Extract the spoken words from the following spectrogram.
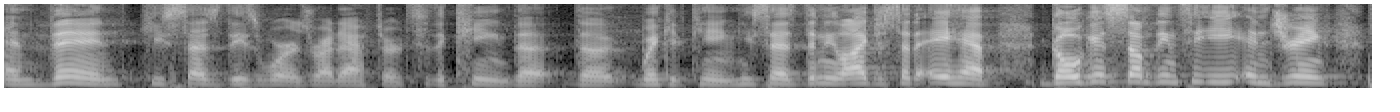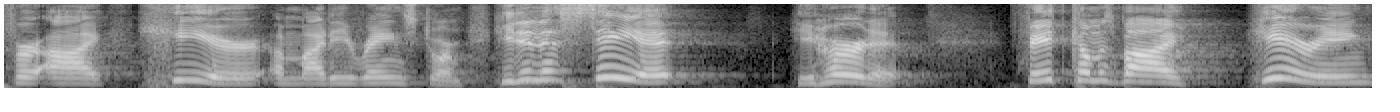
And then he says these words right after to the king, the, the wicked king. He says, Then Elijah said to Ahab, Go get something to eat and drink, for I hear a mighty rainstorm. He didn't see it, he heard it. Faith comes by hearing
